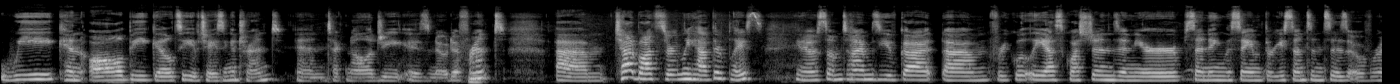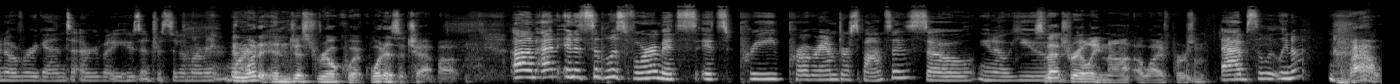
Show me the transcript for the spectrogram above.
we can all be guilty of chasing a trend, and technology is no different. Um, chatbots certainly have their place. You know, sometimes you've got um, frequently asked questions, and you're sending the same three sentences over and over again to everybody who's interested in learning more. and what? And just real quick, what is a chatbot? Um, and in its simplest form, it's it's pre-programmed responses. So you know you. So that's really not a live person. absolutely not. Wow.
